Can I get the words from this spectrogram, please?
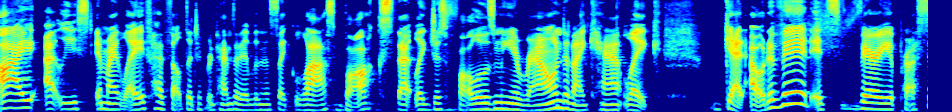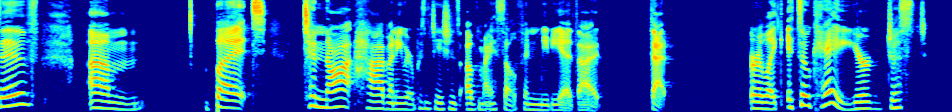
i at least in my life have felt at different times that i live in this like glass box that like just follows me around and i can't like get out of it. It's very oppressive. Um but to not have any representations of myself in media that that or like it's okay. You're just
